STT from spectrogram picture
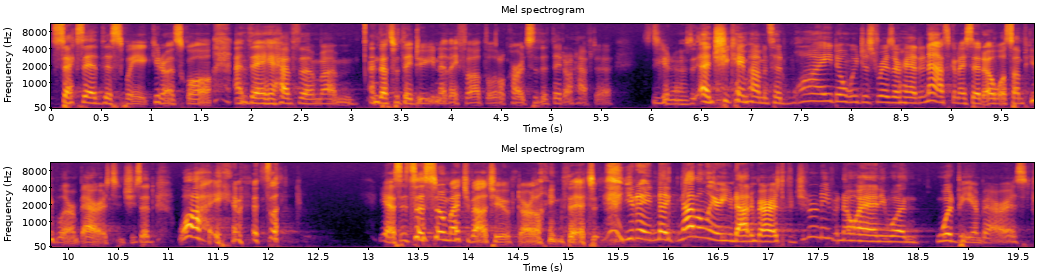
sex ed this week, you know, at school, and they have them, um, and that's what they do. You know, they fill out the little cards so that they don't have to, you know. And she came home and said, "Why don't we just raise our hand and ask?" And I said, "Oh, well, some people are embarrassed." And she said, "Why?" And it's like, Yes, it says so much about you, darling, that you don't, like, not only are you not embarrassed, but you don't even know why anyone would be embarrassed.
